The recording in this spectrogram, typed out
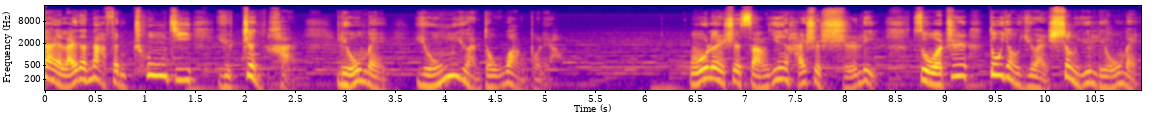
带来的那份冲击与震撼，刘美永远都忘不了。无论是嗓音还是实力，佐之都要远胜于刘美。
